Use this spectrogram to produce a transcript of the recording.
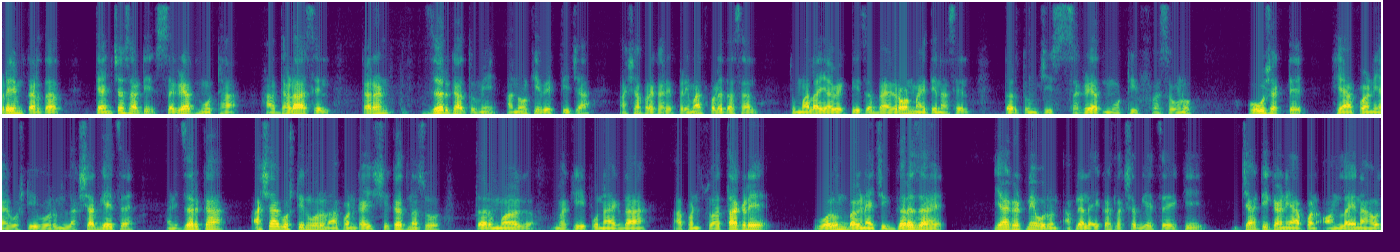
प्रेम करतात त्यांच्यासाठी सगळ्यात मोठा हा धडा असेल. कारण जर का तुम्ही अनोळखी व्यक्तीच्या अशा प्रकारे प्रेमात पडत असाल तुम्हाला या व्यक्तीचं बॅकग्राऊंड माहिती नसेल तर तुमची सगळ्यात मोठी फसवणूक होऊ शकते. हे आपण या गोष्टीवरून लक्षात घ्यायचं आहे आणि जर का अशा गोष्टींवरून आपण काही शिकत नसू तर मग बाकी पुन्हा एकदा आपण स्वतःकडे वळून बघण्याची गरज आहे. या घटनेवरून आपल्याला एकच लक्षात घ्यायचं आहे की ज्या ठिकाणी आपण ऑनलाईन आहोत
